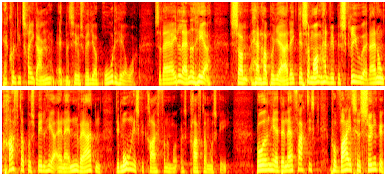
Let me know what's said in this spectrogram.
Det er kun de tre gange, at Matthæus vælger at bruge det her ord. Så der er et eller andet her, som han har på hjerte. Ikke? Det er som om, han vil beskrive, at der er nogle kræfter på spil her af en anden verden. Dæmoniske kræfter, kræfter måske. Båden her, den er faktisk på vej til at synke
